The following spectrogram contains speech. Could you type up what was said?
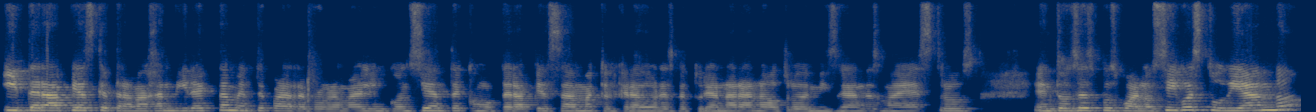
y terapias que trabajan directamente para reprogramar el inconsciente, como terapia Sama, que el creador es Beturian Arana, otro de mis grandes maestros. Entonces, pues bueno, sigo estudiando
